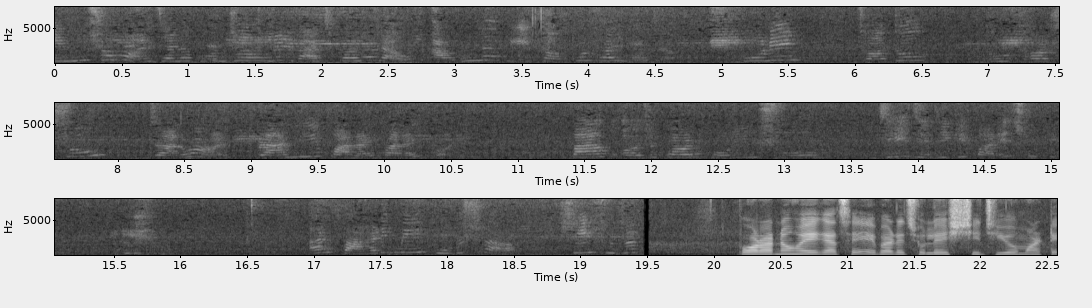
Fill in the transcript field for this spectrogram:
এমনি সময় যেন বন জঙ্গলের গাছপালারাও আগুন লাগিয়ে তখন হয় মজা। যত দুর্ধর্ষ জানোয়ার প্রাণ নিয়ে করে। বাঘ, অজগর, হরিণ যে যেদিকে পারে ছোটে। আর পাহাড়ি মেয়ে পুরুষরা সেই সুযোগ পড়ানো হয়ে গেছে, এবারে চলে এসেছি জিও মার্টে।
